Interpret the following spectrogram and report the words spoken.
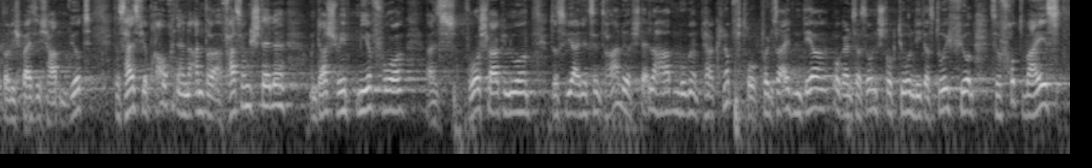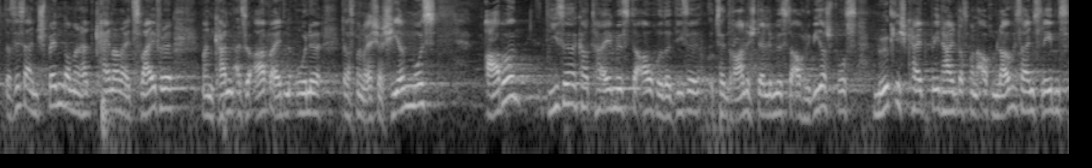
oder nicht bei sich haben wird. Das heißt, wir brauchen eine andere Erfassungsstelle und da schwebt mir vor, als Vorschlag nur, dass wir eine zentrale Stelle haben, wo man per Knopfdruck von Seiten der Organisationsstrukturen, die das durchführen, sofort weiß, das ist ein Spender, man hat keinerlei Zweifel, man kann also arbeiten, ohne dass man recherchieren muss. Aber diese Kartei müsste auch oder diese zentrale Stelle müsste auch eine Widerspruchsmöglichkeit beinhalten, dass man auch im Laufe seines Lebens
